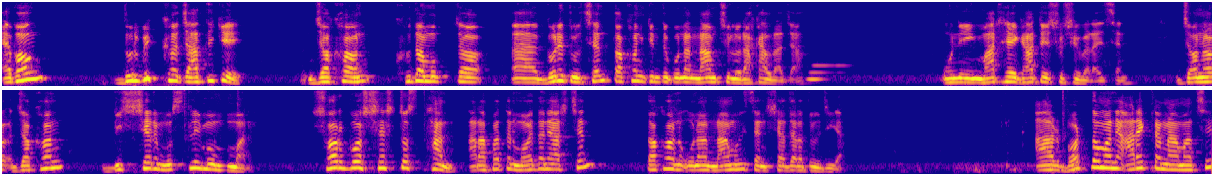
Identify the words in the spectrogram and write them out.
এবং দুর্ভিক্ষ জাতিকে যখন ক্ষুধামুক্ত গড়ে তুলছেন, তখন কিন্তু ওনার নাম ছিল রাখাল রাজা। উনি মাঠে, ঘাটে শুষে বেড়াইছেন। জন, যখন বিশ্বের মুসলিম উম্মার সর্বশ্রেষ্ঠ স্থান আরাফাতের ময়দানে আসছেন, তখন ওনার নাম হয়েছেন শাহজারাতুল জিয়া। আর বর্তমানে আরেকটা নাম আছে,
